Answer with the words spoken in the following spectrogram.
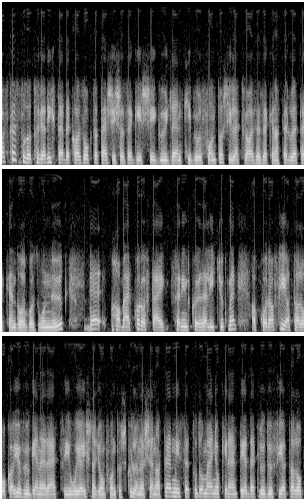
Az köztudott, hogy a Richternek az oktatás és az egészségügy rendkívül fontos, illetve az ezeken a területeken dolgozó nők, de ha már korosztály szerint közelítjük meg, akkor a fiatalok, a jövő generációja is nagyon fontos, különösen a természettudományok iránt érdeklődő fiatalok,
